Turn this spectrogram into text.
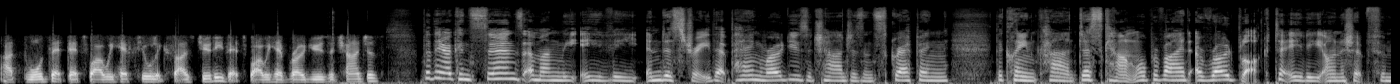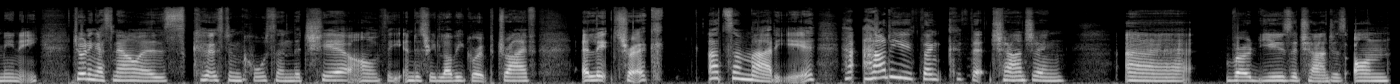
uh, towards that. That's why we have fuel excise duty. That's why we have road user charges. But there are concerns among the EV industry that paying road user charges and scrapping the clean car discount will provide a roadblock to EV ownership for many. Joining us now is Kirsten Corson, the chair of the industry lobby group Drive Electric. Ata mārie, how, how do you think that charging uh, road user charges on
